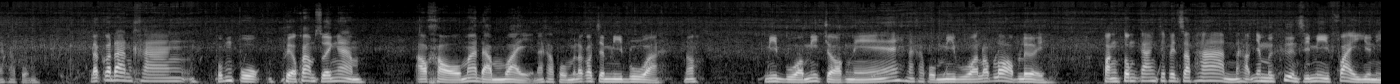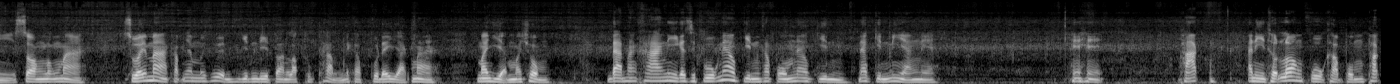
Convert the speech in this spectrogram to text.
นะครับ ผม แล้วก็ด้านข้างผมปลูกเผื่อความสวยงาม เอาเขามาดำไว้นะครับ ผมแล้วก็จะมีบัวเนาะมีบัวมีจอกแหนนะครับ ผมมีบัวรอบๆเลย ฝั่งตรงกลางจะเป็นสะพานนะครับยามมือขึ้นสิมีไฟอยู่นี่ซองลงมา สวยมากครับยามมือขึ้นยินดีตอนรับทุกท่านนะครับผู้ใดอยากมามาเหยียมมาชม ด้านข้างๆนี่ก็สิปลูกแนวกินครับ ผมแนวกิน แนวกินมีหยังเนี่ยพักอันนี้ทดลองปลูกครับผมพัก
